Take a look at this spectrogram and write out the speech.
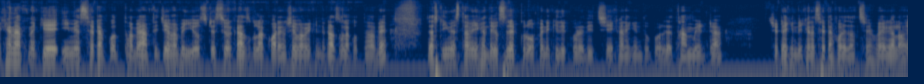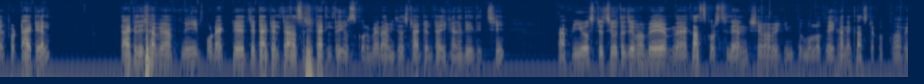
এখানে আপনাকে ইমেজ সেট করতে হবে। আপনি যেভাবে ইউএস টেসিওর কাজগুলো করেন, সেভাবে কিন্তু কাজগুলো করতে হবে। জাস্ট ইমেজটা আমি এখান থেকে সিলেক্ট করে ওপেনে ক্লিক করে দিচ্ছি। এখানে কিন্তু উপরে যে থাম্বনেলটা সেটা কিন্তু এখানে সেট হয়ে যাচ্ছে, হয়ে গেল। এরপর টাইটেল টাইটেল হিসাবে আপনি প্রোডাক্টের যে টাইটেলটা আছে, সেই টাইটেলটা ইউজ করবেন। আমি জাস্ট টাইটেলটা এখানে দিয়ে দিচ্ছি। আপনি ইউএস টেসিওতে যেভাবে কাজ করছিলেন, সেভাবে কিন্তু মূলত এখানে কাজটা করতে হবে।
